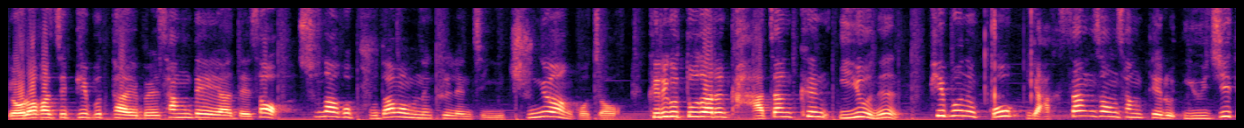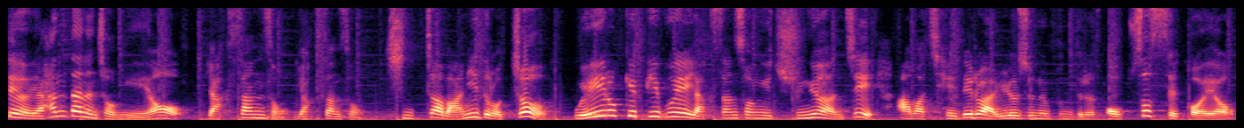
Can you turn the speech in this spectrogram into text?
여러 가지 피부 타입을 상대해야 돼서 순하고 부담 없는 클렌징이 중요한 거죠. 그리고 또 다른 가장 큰 이유는 피부는 꼭 약산성 상태로 유지되어야 한다는 점이에요. 약산성, 약산성. 진짜 많이 들었죠? 왜 이렇게 피부의 약산성이 중요한지 아마 제대로 알려주는 분들은 없었을 거예요.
